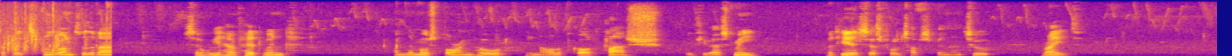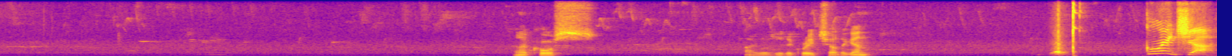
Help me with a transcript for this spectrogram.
But let's move on to the last. So we have headwind on the most boring hole in all of Golf Clash, if you ask me. But here it's just full topspin and two right. Of course, I will hit a great shot again. Great shot.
